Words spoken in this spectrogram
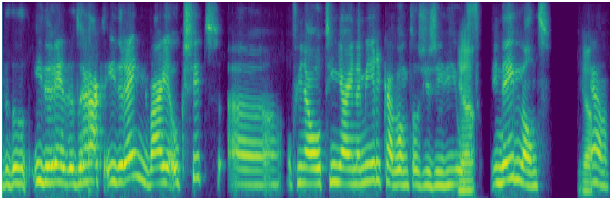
dat, iedereen, het raakt iedereen waar je ook zit. Uh, of je nou al tien jaar in Amerika woont als je ziet, of in Nederland. Ja. ja.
